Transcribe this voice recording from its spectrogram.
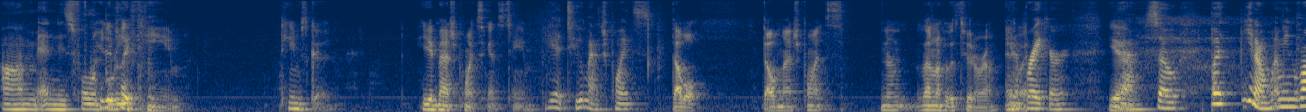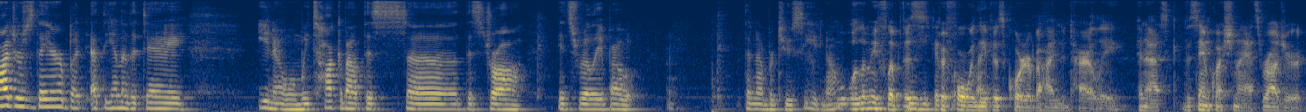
um, and is full of He did play Thiem. Thiem's good. He had match points against Thiem. He had two match points Double. Double match points. I don't, know if it was two in a row. Anyway. a breaker. Yeah. So, but you know, I mean, Rogers there, but at the end of the day, you know, when we talk about this uh, this draw, it's really about the number two seed. No. Well, let me flip this before we play. leave this quarter behind entirely and ask the same question I asked Roger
